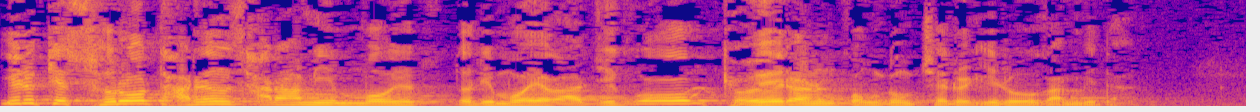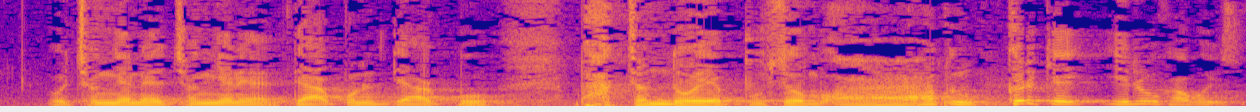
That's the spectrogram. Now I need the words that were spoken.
이렇게 서로 다른 사람이 모여들이 모여가지고 교회라는 공동체를 이루어갑니다. 뭐 정년에 정년에 대학부는 대학부 막 전도회 부서 모든 그렇게 이루어가고 있어.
